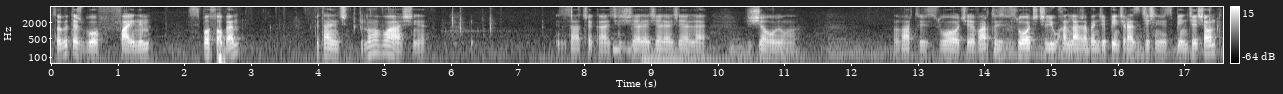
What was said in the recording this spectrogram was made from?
Co by też było fajnym sposobem. Pytanie, czy... No właśnie. Zaczekajcie, ziele, ziele, ziele, zioło. No, wartość w złocie, wartość w złocie, czyli u handlarza będzie 5 razy 10 jest 50,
